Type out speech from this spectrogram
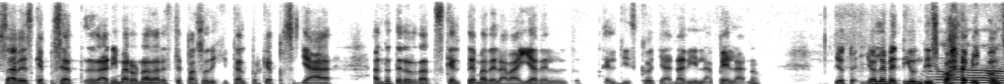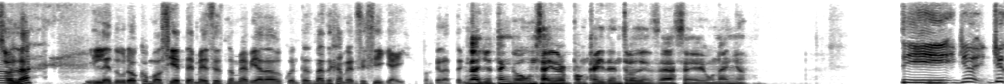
sabes que pues, se animaron a dar este paso digital porque pues ya han de tener datos que el tema de la bahía del, disco ya nadie la pela, ¿no? Yo, yo le metí un disco a mi consola y le duró como siete meses, no me había dado cuenta. Es más, déjame ver si sigue ahí, porque la tengo. No, yo tengo un Cyberpunk ahí dentro desde hace un año. Sí, yo, yo,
